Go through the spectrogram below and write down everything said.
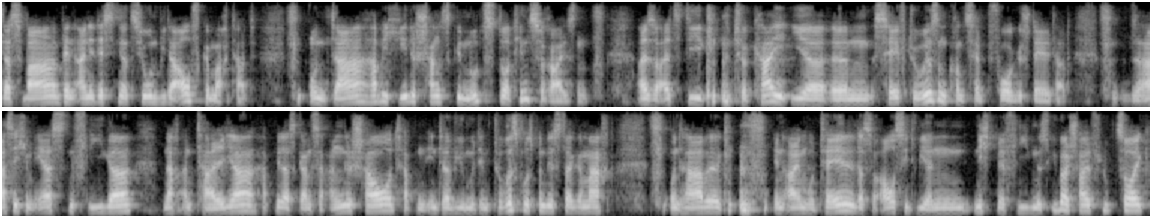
Das war, wenn eine Destination wieder aufgemacht hat. Und da habe ich jede Chance genutzt, dorthin zu reisen. Also als die Türkei ihr ähm, Safe Tourism Konzept vorgestellt hat, saß ich im ersten Flieger nach Antalya, habe mir das Ganze angeschaut, habe ein Interview mit dem Tourismusminister gemacht und habe in einem Hotel, das so aussieht, aussieht wie ein nicht mehr fliegendes Überschallflugzeug,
